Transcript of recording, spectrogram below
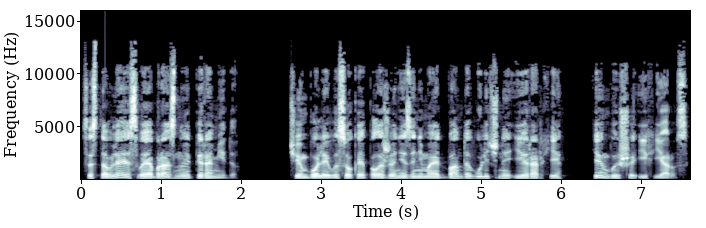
составляя своеобразную пирамиду. Чем более высокое положение занимает банда в уличной иерархии, тем выше их ярус.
